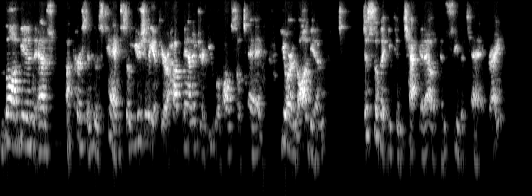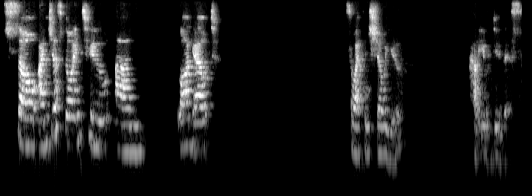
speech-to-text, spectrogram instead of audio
log in as a person who's tagged. So usually if you're a hub manager, you will also tag your login just so that you can check it out and see the tag, right? So I'm just going to um, log out so I can show you how you would do this.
